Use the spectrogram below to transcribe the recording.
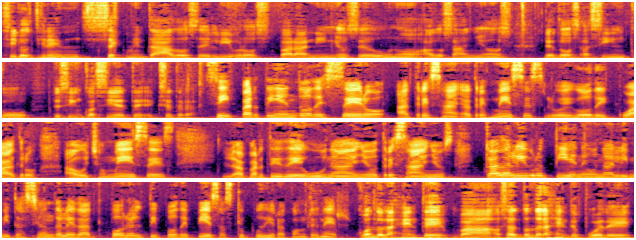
si los tienen segmentados de libros para niños de 1 a 2 años, de 2 a 5, de 5 a 7, etcétera. Sí, partiendo de 0 a 3, a 3 meses, luego de 4 a 8 meses. a partir de un año, tres años. Cada libro tiene una limitación de la edad por el tipo de piezas que pudiera contener. Cuando la gente va, o sea, ¿dónde la gente puede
